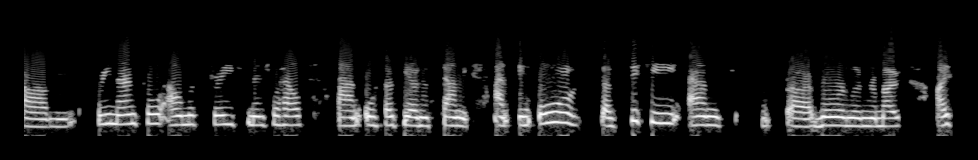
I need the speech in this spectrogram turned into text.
um, Fremantle, Alma Street Mental Health, and also Fiona Stanley. And in all the city and uh, rural and remote, I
